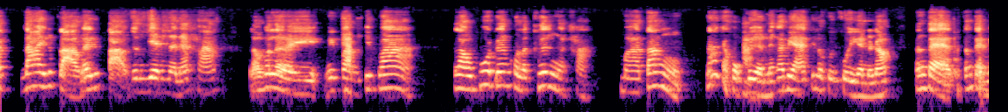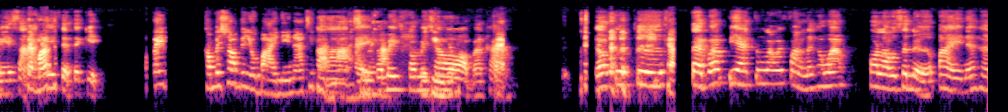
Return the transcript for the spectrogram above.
ะได้หรือเปล่าได้หรือเปล่าจนเย็นน่ะนะคะ เราก็เลยมีความคิดว่า เราพูดเรื่องคนละครึ่งอะค่ะ มาตั้งน่าจะหกเดือนนะคะพี่แอดที่เราคุยคุยๆกันนะเนาะตั้งแต่ตั้งแต่เมษาที่เศรษฐกิจเขาไม่เขาไม่ชอบนโยบายนี้นะที่ผ่านมาใช่ใช่ไหมเขาคะไม่เขาไม่ไม่ถึชงอบอะค่ะแต่ก็คือคือค่ะแต่ว่าพี่แอ๊ดต้องเล่าให้ฟังนะคะว่า พอเราเสนอไปนะคะ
